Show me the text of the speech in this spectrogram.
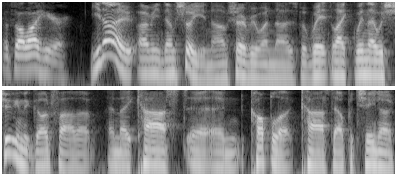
That's all I hear. You know, I mean, I'm sure you know. I'm sure everyone knows. But when, like when they were shooting The Godfather and they cast uh, and Coppola cast Al Pacino.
